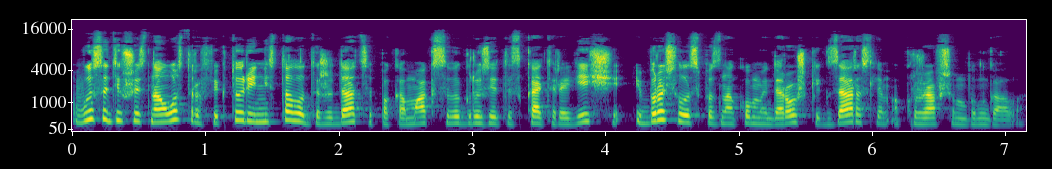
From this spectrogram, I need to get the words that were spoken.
Высадившись на остров, Виктория не стала дожидаться, пока Макс выгрузит из катера вещи и бросилась по знакомой дорожке к зарослям, окружавшим бунгало.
